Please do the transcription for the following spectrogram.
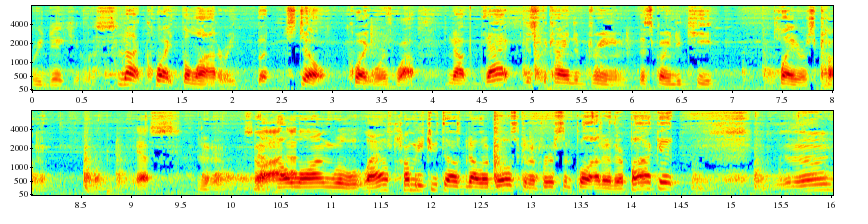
Ridiculous. Not quite the lottery, but still quite worthwhile. Now, that is the kind of dream that's going to keep players coming. Yes. You know. So now, I- how long will it last? How many two thousand dollar bills can a person pull out of their pocket? You know.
